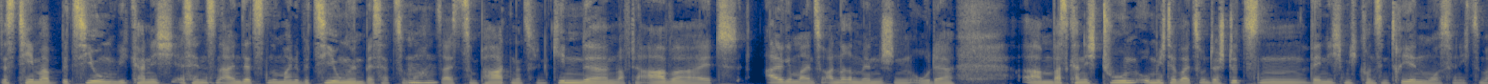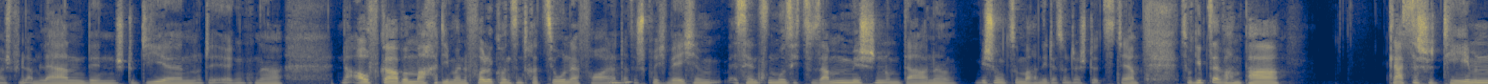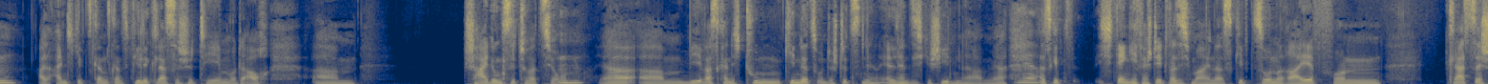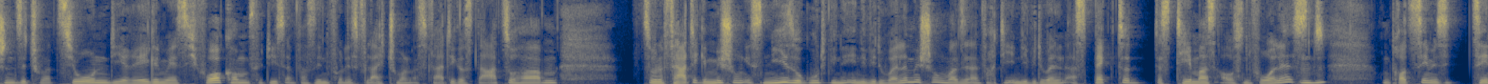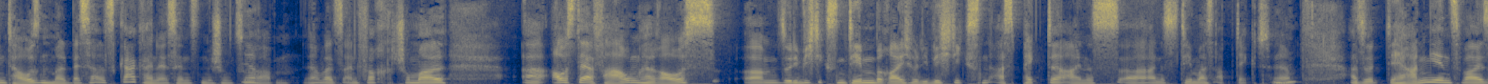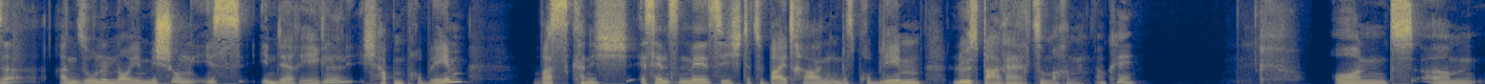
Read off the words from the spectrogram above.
das Thema Beziehungen. Wie kann ich Essenzen einsetzen, um meine Beziehungen besser zu machen? Mhm. Sei es zum Partner, zu den Kindern, auf der Arbeit, allgemein zu anderen Menschen oder ähm, was kann ich tun, um mich dabei zu unterstützen, wenn ich mich konzentrieren muss, wenn ich zum Beispiel am Lernen bin, studieren oder irgendeine eine Aufgabe mache, die meine volle Konzentration erfordert. Mhm. Also sprich, welche Essenzen muss ich zusammenmischen, um da eine Mischung zu machen, die das unterstützt. Ja, so gibt's einfach ein paar klassische Themen, also eigentlich gibt es ganz, ganz viele klassische Themen oder auch ähm, Scheidungssituationen. Mhm. Ja, ähm, wie, was kann ich tun, um Kinder zu unterstützen, deren Eltern sich geschieden haben? Ja, ja. Also es gibt, ich denke, ihr versteht, was ich meine. Es gibt so eine Reihe von klassischen Situationen, die regelmäßig vorkommen, für die es einfach sinnvoll ist, vielleicht schon mal was Fertiges da zu haben. So eine fertige Mischung ist nie so gut wie eine individuelle Mischung, weil sie einfach die individuellen Aspekte des Themas außen vor lässt. Mhm. Und trotzdem ist sie 10.000 mal besser als gar keine Essenzenmischung zu ja. haben. Ja, weil es einfach schon mal äh, aus der Erfahrung heraus ähm, so die wichtigsten Themenbereiche oder die wichtigsten Aspekte eines, äh, eines Themas abdeckt. Mhm. Ja. Also die Herangehensweise an so eine neue Mischung ist in der Regel, ich habe ein Problem, was kann ich essenzenmäßig dazu beitragen, um das Problem lösbarer zu machen. Okay. Und ähm,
